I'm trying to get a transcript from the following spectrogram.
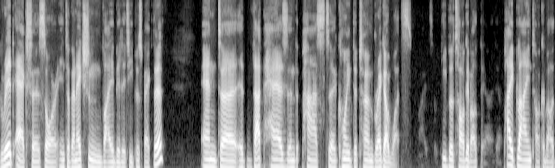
grid access or interconnection viability perspective. And uh, it, that has in the past uh, coined the term bregawatts. People talk about their, their pipeline, talk about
